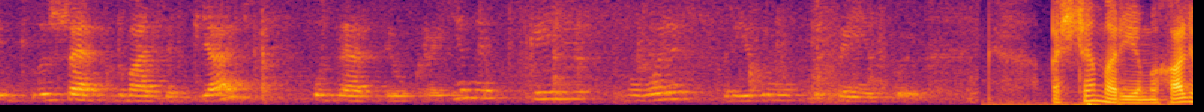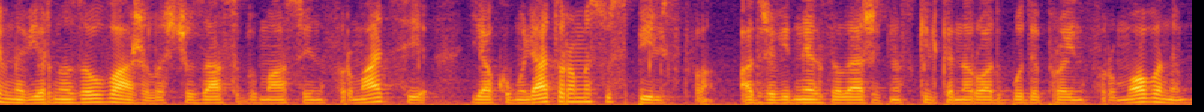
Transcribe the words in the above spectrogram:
і лише 25 у серці України в Києві говорять рідною українською. А ще Марія Михайлівна вірно зауважила, що засоби масової інформації є акумуляторами суспільства, адже від них залежить наскільки народ буде проінформованим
